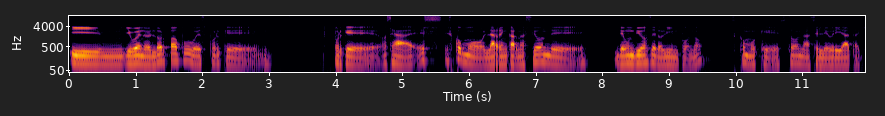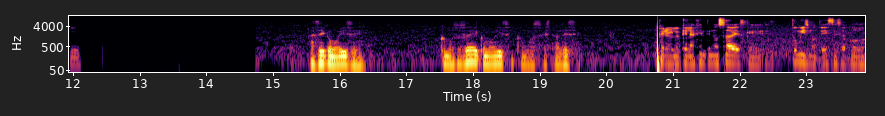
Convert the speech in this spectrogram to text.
Y, y, bueno, el Lord Papu es porque, porque o sea, es, es como la reencarnación de, de un dios del Olimpo, ¿no? Es como que es toda una celebridad aquí. Así como dice, como sucede, como dice, como se establece. Pero lo que la gente no sabe es que tú mismo te diste ese apodo.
